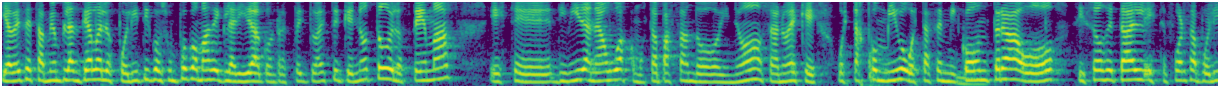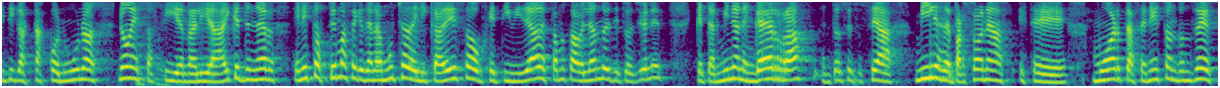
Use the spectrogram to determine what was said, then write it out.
y a veces también plantearle a los políticos un poco más de claridad con respecto a esto y que no todos los temas este, dividan aguas como está pasando hoy, ¿no? O sea, no es que o estás conmigo o estás en mi contra o si sos de tal este, fuerza política estás con uno. No es así en realidad. Hay que tener, en estos temas hay que tener mucha delicadeza, objetividad. Estamos hablando de situaciones que terminan en guerras, entonces, o sea, miles de personas este, muertas en esto, entonces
